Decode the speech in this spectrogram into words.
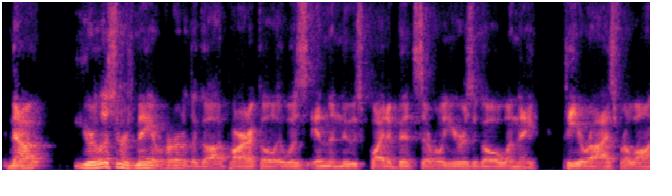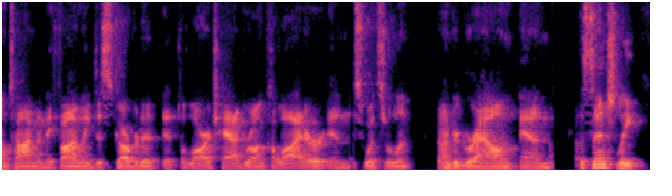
Now, your listeners may have heard of the God particle. It was in the news quite a bit several years ago when they theorized for a long time and they finally discovered it at the Large Hadron Collider in Switzerland underground. And essentially,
